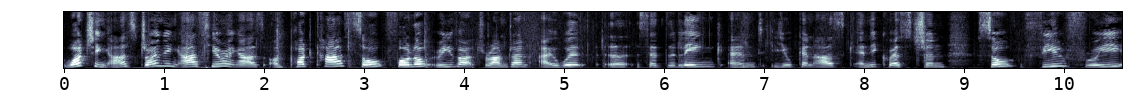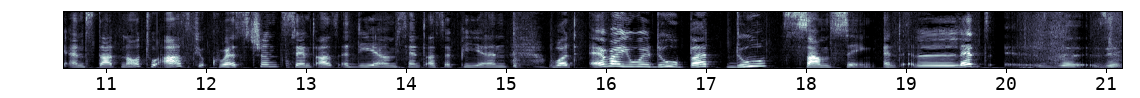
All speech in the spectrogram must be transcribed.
watching us, joining us, hearing us on podcast. So, follow Rewatch Ramjan. I will uh, set the link and you can ask any question. So, feel free and start now to ask your questions. Send us a DM, send us a PN, whatever you will do, but do something and let uh, the, the,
